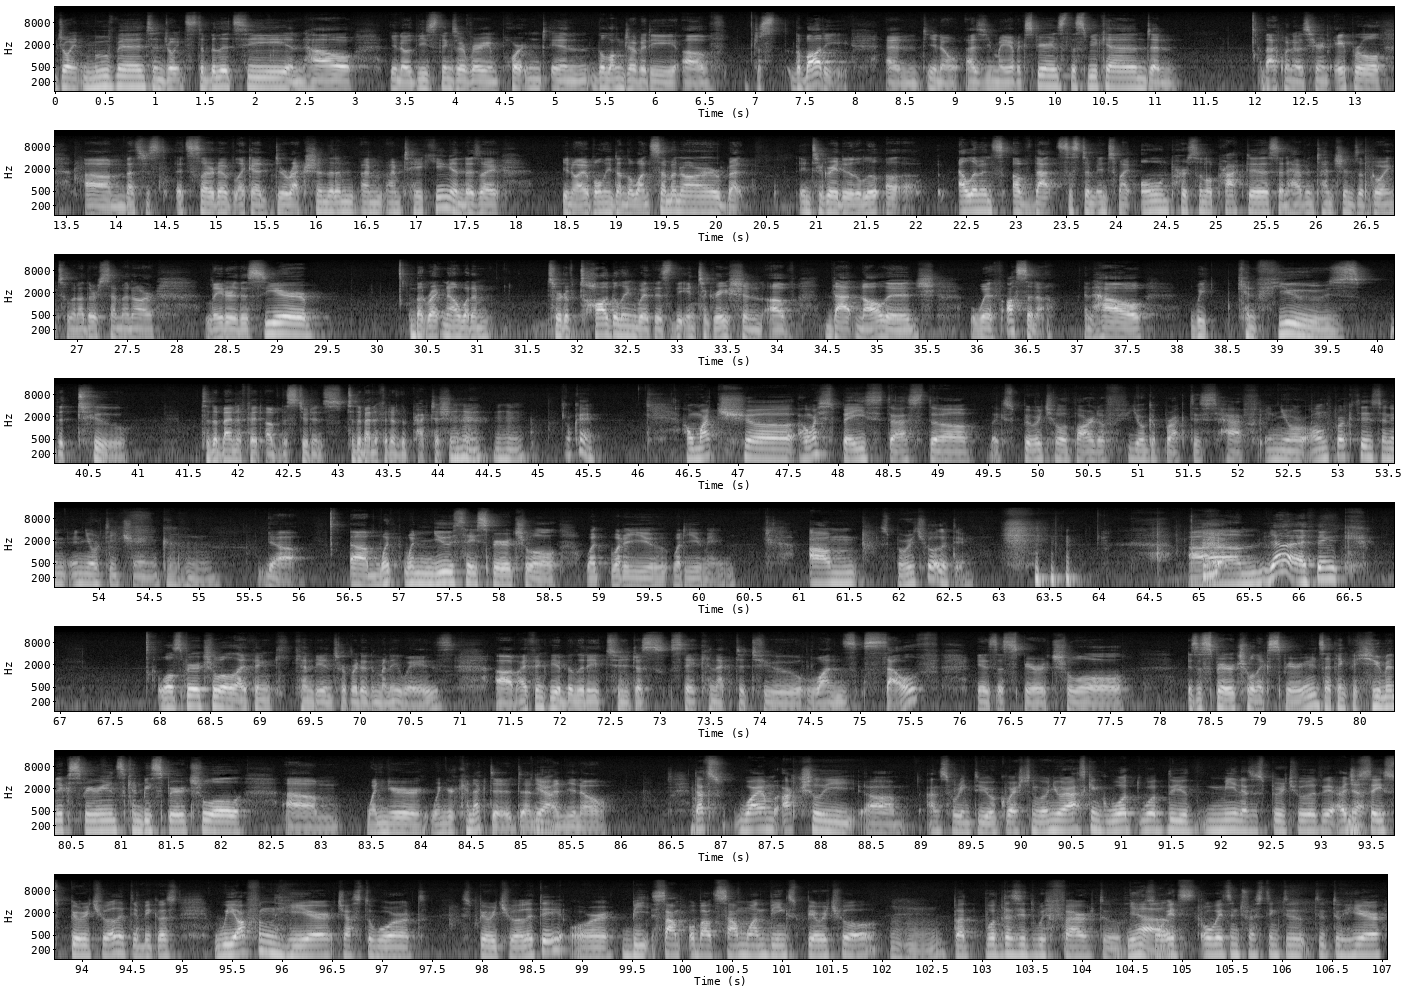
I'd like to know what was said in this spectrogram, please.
joint movement and joint stability and how you know these things are very important in the longevity of just the body. And you know as you may have experienced this weekend and back when i was here in april um, that's just it's sort of like a direction that I'm, I'm, I'm taking. And as i you know i've only done the one seminar but integrated a little uh, elements of that system into my own personal practice and have intentions of going to another seminar later this year but right now, what I'm sort of toggling with is the integration of that knowledge with asana and how we can fuse the two to the benefit of the students, to the benefit of the practitioner. Mm-hmm, mm-hmm. okay how much uh, how much space does the like spiritual part of yoga practice have in your own practice and in, in your teaching mm-hmm. Yeah. Um, what, when you say spiritual, what, what are you? What do you mean? um spirituality Um, yeah, I think. Well, spiritual, I think, can be interpreted in many ways. Um, I think the ability to just stay connected to one's self is a spiritual is a spiritual experience. I think the human experience can be spiritual um, when you're when you're connected and, Yeah. and you know That's why I'm actually um, answering to your question. When you're asking what what do you mean as a spirituality, I just Yeah. say spirituality because we often hear just the word spirituality or be some about someone being spiritual. But what does it refer to? Mm-hmm. Yeah. So it's always interesting to, to, to hear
